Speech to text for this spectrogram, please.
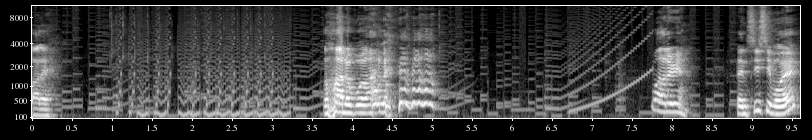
Vale. Ah, no puedo darle. Madre mía. Tensísimo, ¿eh?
